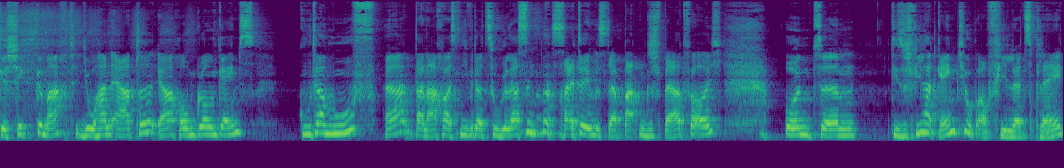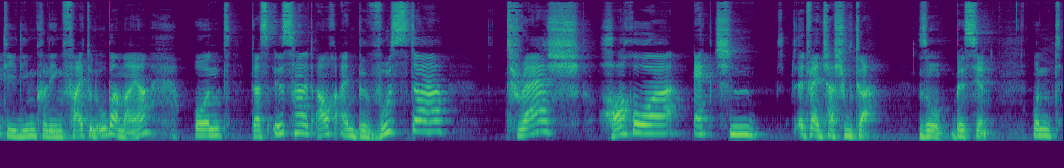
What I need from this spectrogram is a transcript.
geschickt gemacht. Johann Ertel, ja, Homegrown Games, guter Move. Ja, danach war es nie wieder zugelassen. Seitdem ist der Button gesperrt für euch. Und ähm, dieses Spiel hat GameTube auch viel Let's Play, die lieben Kollegen Veit und Obermeier. Und das ist halt auch ein bewusster Trash, Horror, Action, Adventure-Shooter. So ein bisschen. Und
